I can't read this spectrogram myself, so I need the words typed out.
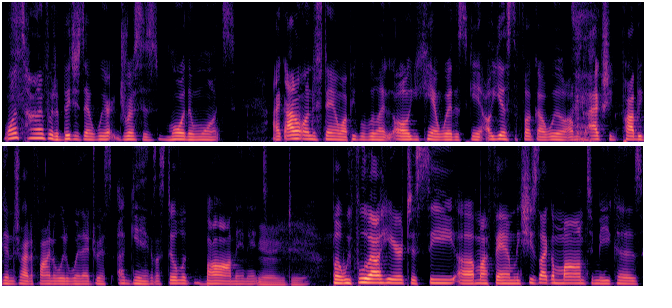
One time for the bitches that wear dresses more than once. Like I don't understand why people be like, "Oh, you can't wear this again." Oh, yes, the fuck I will. I'm actually probably gonna try to find a way to wear that dress again because I still look bomb in it. Yeah, you did. But we flew out here to see uh, my family. She's like a mom to me because,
